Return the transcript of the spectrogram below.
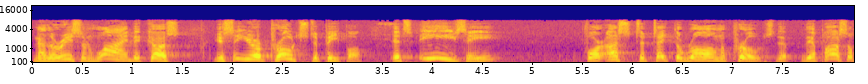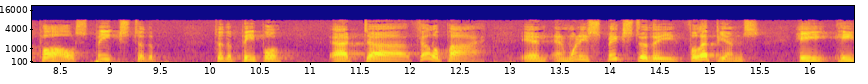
Now, the reason why, because you see, your approach to people, it's easy for us to take the wrong approach. The, the Apostle Paul speaks to the, to the people at uh, Philippi. And, and when he speaks to the Philippians, he, he,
